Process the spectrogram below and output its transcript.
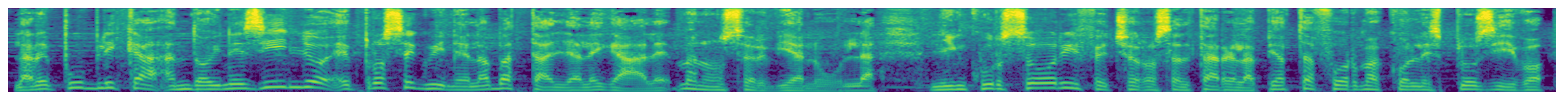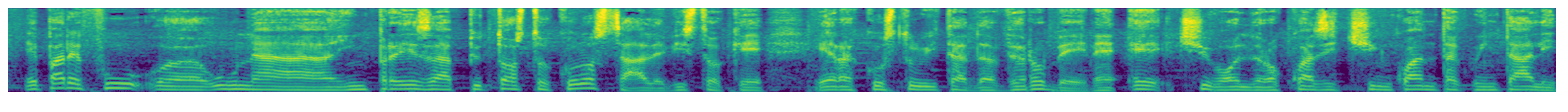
La Repubblica andò in esilio e proseguì nella battaglia legale ma non servì a nulla. Gli incursori fecero saltare la piattaforma con l'esplosivo e pare fu uh, una impresa piuttosto colossale visto che era costruita davvero bene e ci vollero quasi 50 quintali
